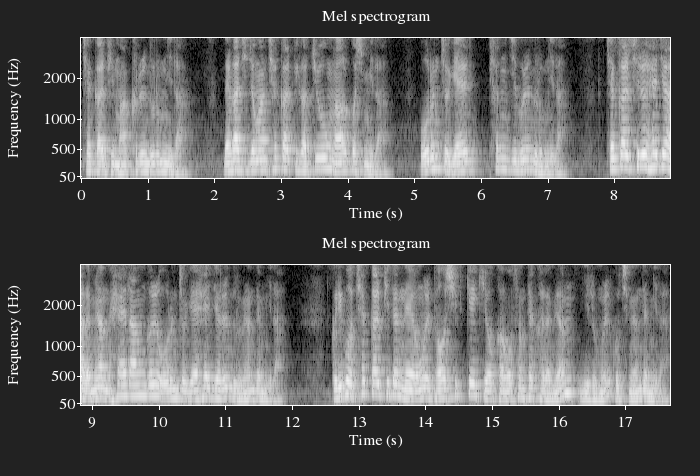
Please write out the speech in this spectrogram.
책갈피 마크를 누릅니다. 내가 지정한 책갈피가 쭉 나올 것입니다. 오른쪽에 편집을 누릅니다. 책갈피를 해제하려면 해당 글 오른쪽에 해제를 누르면 됩니다. 그리고 책갈피된 내용을 더 쉽게 기억하고 선택하려면 이름을 고치면 됩니다.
